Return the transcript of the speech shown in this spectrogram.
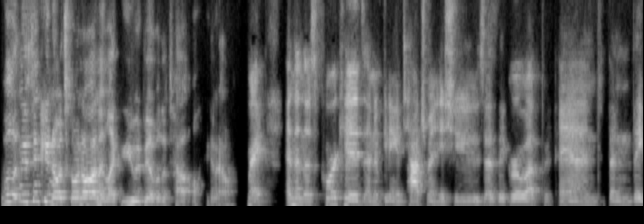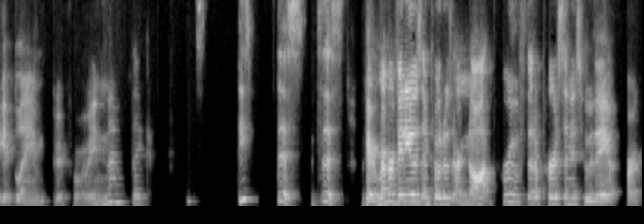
Well, and you think you know what's going on, and like you would be able to tell, you know. Right. And then those poor kids end up getting attachment issues as they grow up and then they get blamed before we no, like it's these this, it's this. Okay, remember videos and photos are not proof that a person is who they are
